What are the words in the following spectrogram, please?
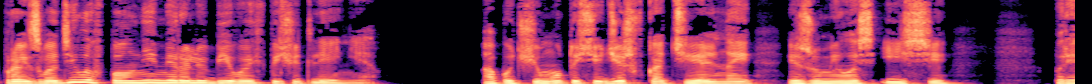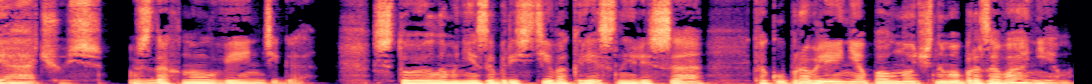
производила вполне миролюбивое впечатление. «А почему ты сидишь в котельной?» — изумилась Иси. «Прячусь», — вздохнул Вендиго. «Стоило мне забрести в окрестные леса, как управление полночным образованием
